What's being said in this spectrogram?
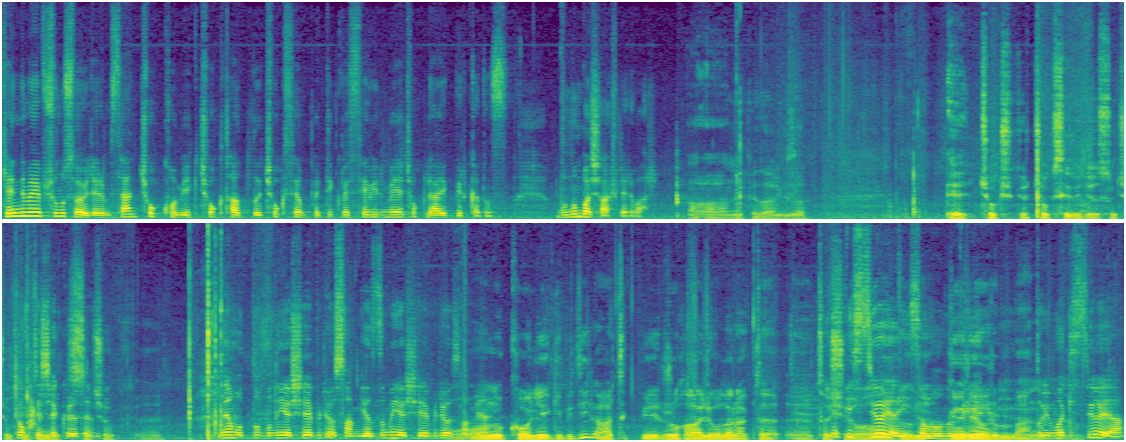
Kendime hep şunu söylerim. Sen çok komik, çok tatlı, çok sempatik ve sevilmeye çok layık bir kadınsın. Bunun baş harfleri var. Aa ne kadar güzel. E, çok şükür çok seviliyorsun. Çok, Çok teşekkür ederim. Çok, Ne mutlu bunu yaşayabiliyorsam, yazımı yaşayabiliyorsam yani. Onu kolye gibi değil artık bir ruh hali olarak da e, Hep taşıyor istiyor ya insan onu görüyorum bir- ben. Duymak istiyor ya.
